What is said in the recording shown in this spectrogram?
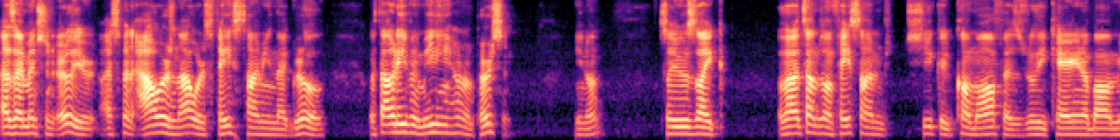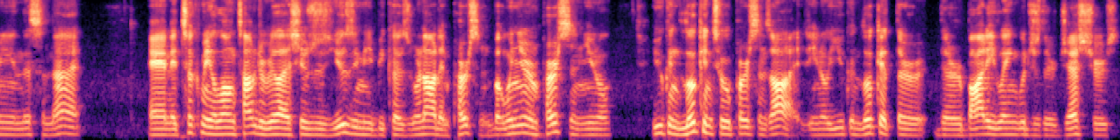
as I mentioned earlier, I spent hours and hours FaceTiming that girl without even meeting her in person, you know? So it was like, a lot of times on FaceTime, she could come off as really caring about me and this and that. And it took me a long time to realize she was just using me because we're not in person. But when you're in person, you know, you can look into a person's eyes. You know, you can look at their their body language, their gestures,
